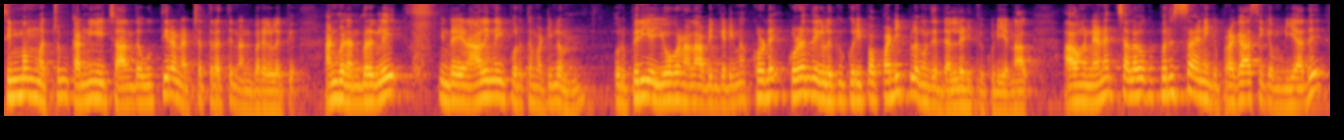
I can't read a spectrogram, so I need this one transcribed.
சிம்மம் மற்றும் கன்னியை சார்ந்த உத்திர நட்சத்திரத்து நண்பர்களுக்கு. அன்பு நண்பர்களே இன்றைய நாளினை பொறுத்த மட்டிலும் ஒரு பெரிய யோக நாள் அப்படின்னு கேட்டிங்கன்னா குழை குழந்தைகளுக்கு குறிப்பாக படிப்பில் கொஞ்சம் டல் அடிக்கக்கூடிய நாள். அவங்க நினச்ச அளவுக்கு பெருசாக இன்றைக்கி பிரகாசிக்க முடியாது.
